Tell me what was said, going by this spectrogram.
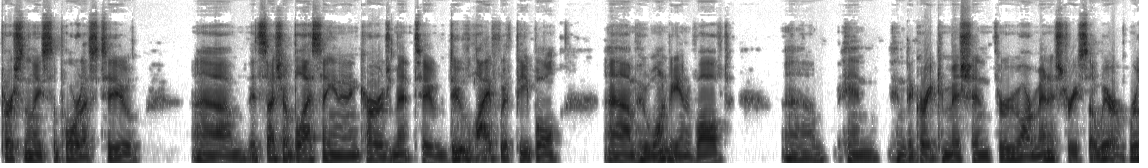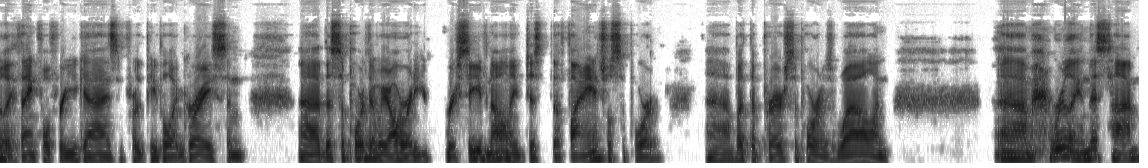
personally support us too um, it's such a blessing and an encouragement to do life with people um, who want to be involved um, in in the Great Commission through our ministry. So we are really thankful for you guys and for the people at Grace and uh, the support that we already received, not only just the financial support, uh, but the prayer support as well. And um, really, in this time,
